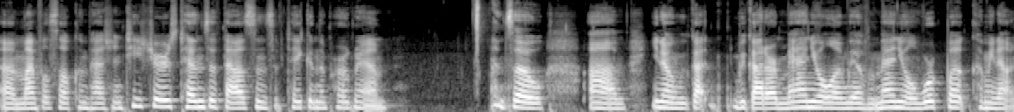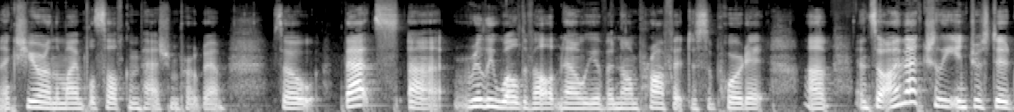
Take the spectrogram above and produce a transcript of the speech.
um, mindful self compassion teachers. Tens of thousands have taken the program. And so, um, you know, we've got we've got our manual, and we have a manual workbook coming out next year on the Mindful Self Compassion Program. So that's uh, really well developed now. We have a nonprofit to support it, um, and so I'm actually interested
